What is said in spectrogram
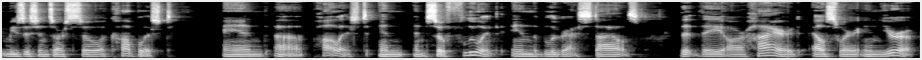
musicians are so accomplished and uh, polished and and so fluent in the bluegrass styles that they are hired elsewhere in Europe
